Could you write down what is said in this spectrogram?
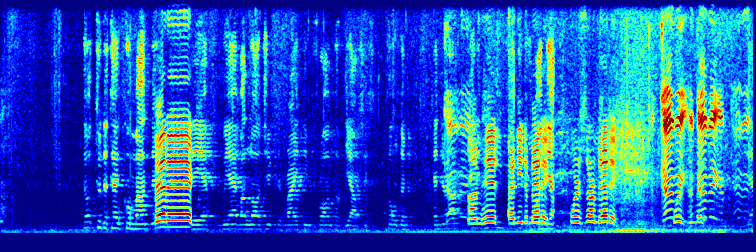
Me- Talk to the tank commander. Medic! They have, we have a logic right in front of the houses. Told them. And Coming. I'm hit. I need a medic. Where's our medic? I'm coming, Where's the I'm med- coming, I'm coming. Yeah,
